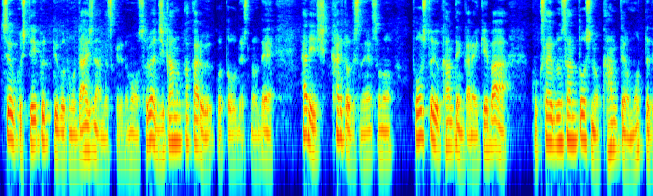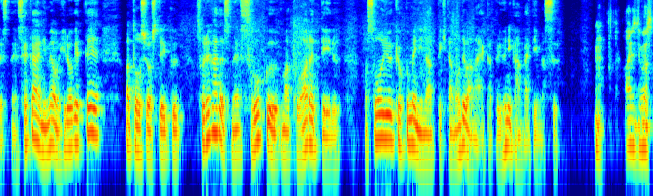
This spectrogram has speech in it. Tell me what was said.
強くしていくっていうことも大事なんですけれども、それは時間のかかることですので、やはりしっかりとですね、その投資という観点からいけば、国際分散投資の観点を持ってですね、世界に目を広げて、ま、投資をしていく。それがですね、すごく、ま、問われている、そういう局面になってきたのではないかというふうに考えています。うん、ありがとうございます。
